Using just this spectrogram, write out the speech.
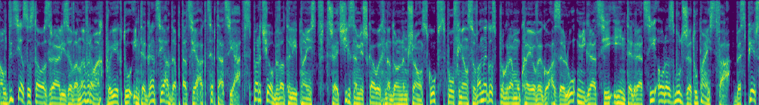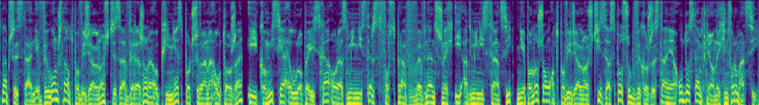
Audycja została zrealizowana w ramach projektu Integracja, Adaptacja, Akceptacja. Wsparcie obywateli państw trzecich zamieszkałych na Dolnym Śląsku, współfinansowanego z Programu Krajowego Azylu, Migracji i Integracji oraz budżetu państwa. Bezpieczna przystań, wyłączna odpowiedzialność za wyrażone opinie spoczywa na autorze i Komisja Europejska oraz Ministerstwo Spraw Wewnętrznych i Administracji nie ponoszą odpowiedzialności za sposób wykorzystania udostępnionych informacji.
